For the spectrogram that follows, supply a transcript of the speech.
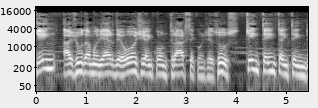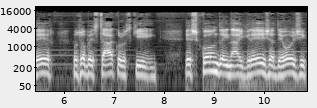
Quem ajuda a mulher de hoje a encontrar-se com Jesus? Quem tenta entender os obstáculos que escondem na igreja de hoje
